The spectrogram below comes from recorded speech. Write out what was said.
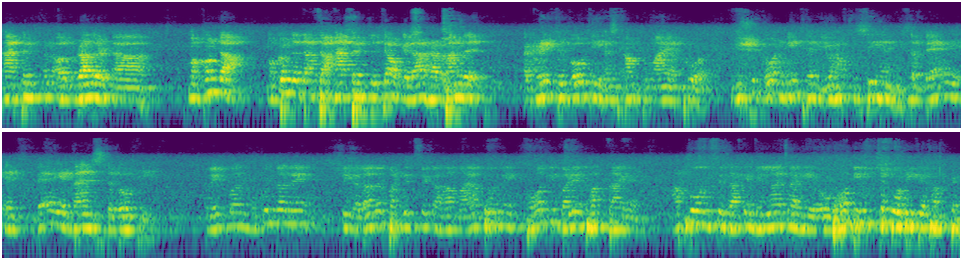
happened, uh, or rather, uh, Mukunda, Mukunda Datta happened to tell Gadadhar Pandit, a great devotee has come to Mayapur. You should go and meet him. You have to see him. He's a very, very advanced devotee. तो एक बार मुकुंदा ने श्री गदाधर पंडित से कहा मायापुर में एक बहुत ही बड़े भक्त आए हैं आपको उनसे जाके मिलना चाहिए वो बहुत ही उच्च कोटि के हैं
